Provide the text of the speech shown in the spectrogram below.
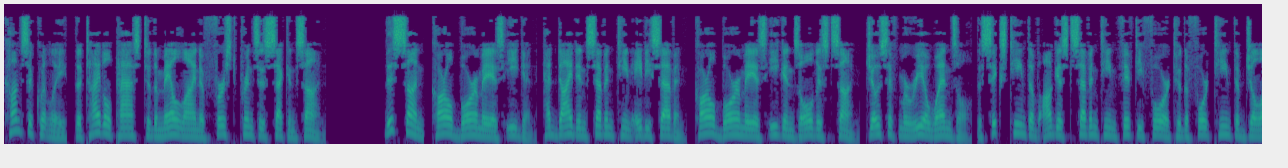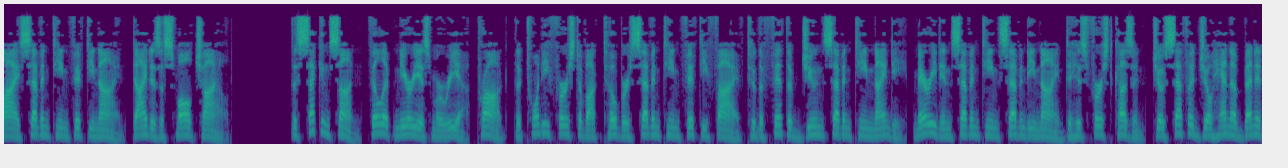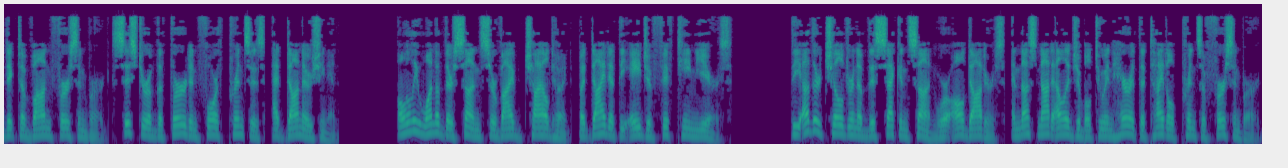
Consequently, the title passed to the male line of first prince's second son. This son, Karl Borromaeus Egon, had died in 1787. Karl Borromaeus Egon's oldest son, Joseph Maria Wenzel, the 16th of August 1754 to the 14th of July 1759, died as a small child. The second son, Philip Nereus Maria, Prague, the 21st of October 1755 to the 5th of June 1790, married in 1779 to his first cousin, Josepha Johanna Benedicta von Furstenberg, sister of the third and fourth princes, at Donaueschingen. Only one of their sons survived childhood, but died at the age of 15 years. The other children of this second son were all daughters, and thus not eligible to inherit the title Prince of Furstenberg.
